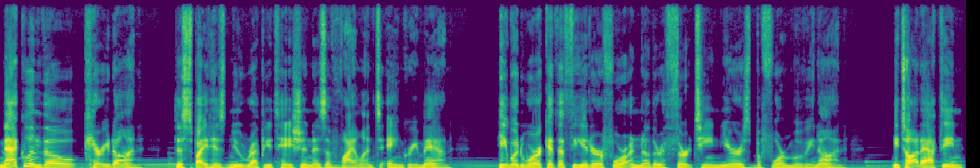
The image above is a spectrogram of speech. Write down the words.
Macklin, though, carried on, despite his new reputation as a violent, angry man. He would work at the theater for another 13 years before moving on. He taught acting,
